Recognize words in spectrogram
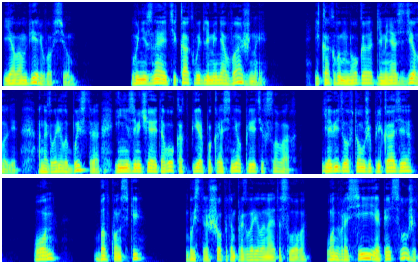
Я вам верю во всем. Вы не знаете, как вы для меня важны и как вы много для меня сделали». Она говорила быстро и не замечая того, как Пьер покраснел при этих словах. «Я видела в том же приказе он, Балконский, Быстро шепотом проговорила она это слово. «Он в России и опять служит».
